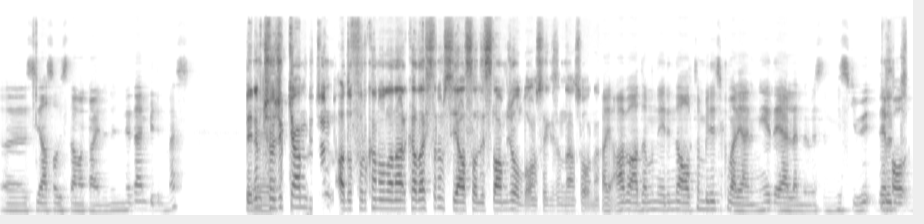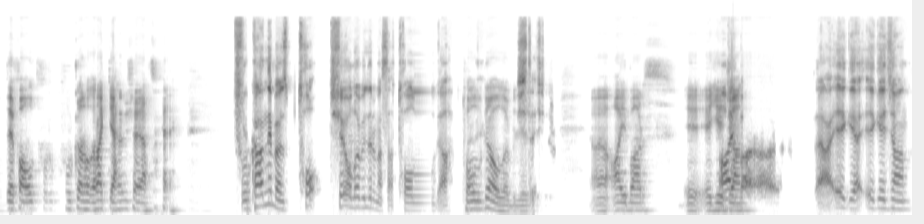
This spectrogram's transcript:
e, siyasal İslam'a kaydı. Neden bilinmez. Benim Ee, çocukken bütün adı Furkan olan arkadaşlarım siyasal İslamcı oldu 18'inden sonra. Ay abi adamın elinde altın bilezik var yani niye değerlendirmesin? Mis gibi default, default Fur- Furkan olarak gelmiş hayata. Furkan değil mi? To- şey olabilir mesela Tolga. Tolga olabilir. İşte E, Aybars, e, Egecan Aybar, Ege, Egecan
